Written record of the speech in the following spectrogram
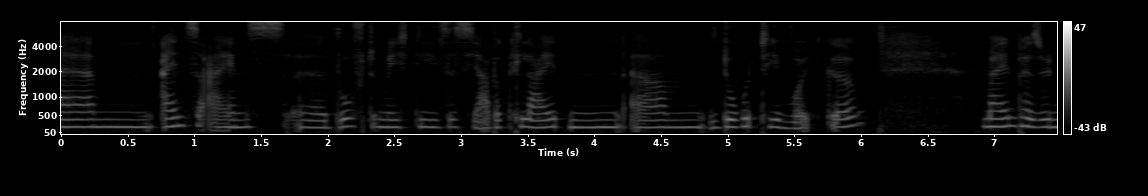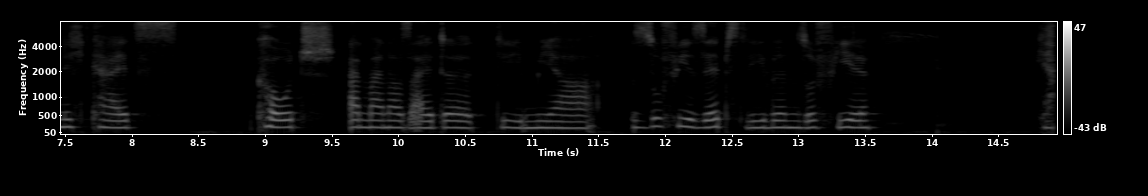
Ähm, eins zu eins äh, durfte mich dieses Jahr begleiten ähm, Dorothee Wojtke, mein Persönlichkeitscoach an meiner Seite, die mir so viel Selbstliebe, so viel ja,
